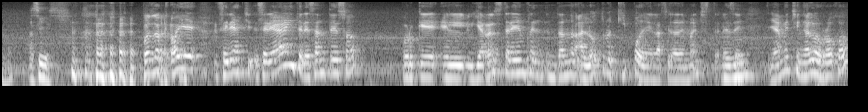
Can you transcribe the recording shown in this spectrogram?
¿no? Así es. Pues lo que, oye, sería, sería interesante eso, porque el Villarreal estaría enfrentando al otro equipo de la ciudad de Manchester. Es de, ya me chingan los rojos,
